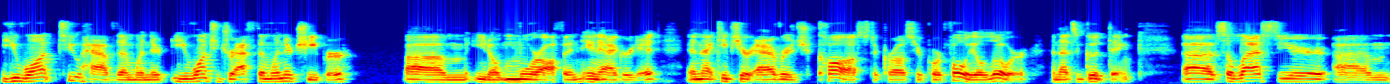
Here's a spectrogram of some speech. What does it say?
you want to have them when they're you want to draft them when they're cheaper um, you know, more often in aggregate, and that keeps your average cost across your portfolio lower, and that's a good thing. Uh, so last year, um,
